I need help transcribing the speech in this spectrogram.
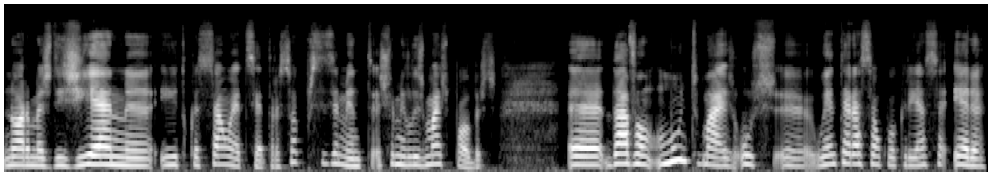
normas de higiene e educação, etc. Só que precisamente as famílias mais pobres uh, davam muito mais. Os, uh, a interação com a criança era.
